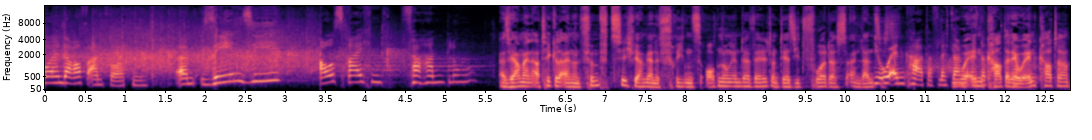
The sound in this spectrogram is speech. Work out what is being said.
wollen darauf antworten. Ähm, sehen Sie ausreichend Verhandlungen? Also wir haben einen Artikel 51, wir haben ja eine Friedensordnung in der Welt und der sieht vor, dass ein Land die UN-Charta, vielleicht sagen die UN-Charta der UN-Charta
